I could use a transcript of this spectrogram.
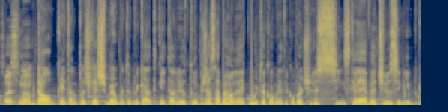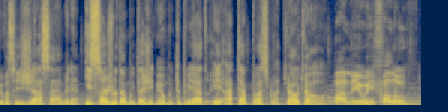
só isso mesmo. Então, quem tá no podcast meu, muito obrigado. Quem tá no YouTube já sabe o rolê, curta, comenta, compartilha, se inscreve, ativa o sininho, porque você já sabe, né? Isso ajuda muita gente. Meu, muito obrigado e até a próxima. Tchau, tchau. Valeu e falou.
